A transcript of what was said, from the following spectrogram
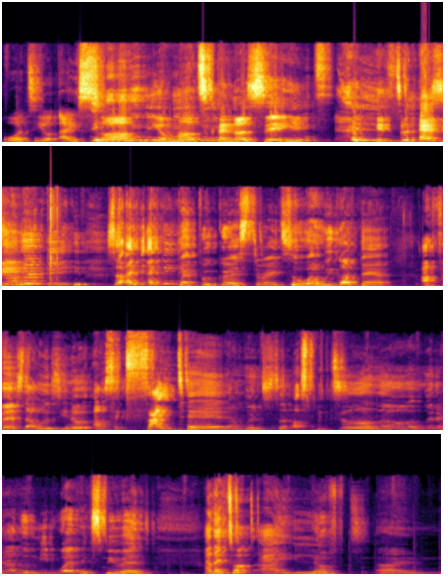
What your eyes saw, your mouth cannot say it. It's too heavy. so I, I think I progressed, right? So when we got there, at first I was, you know, I was excited. I'm going to the hospital, I'm going to have a midwife experience. And I thought I loved um,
